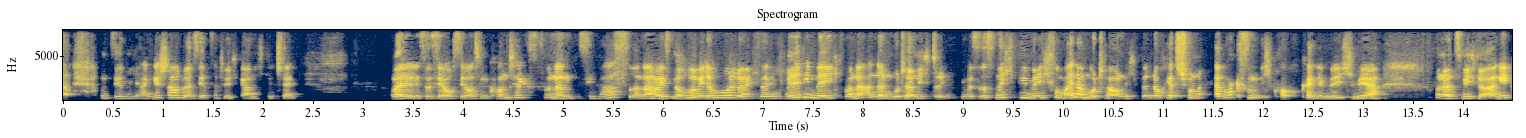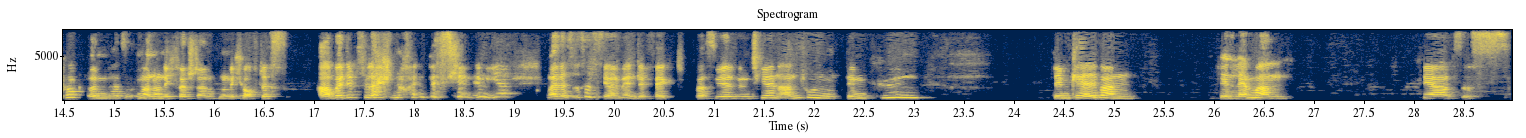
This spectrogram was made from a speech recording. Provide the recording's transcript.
und sie hat mich angeschaut, weil sie jetzt natürlich gar nicht gecheckt. Weil es ist ja auch sehr aus dem Kontext. Und dann sie, was? Und dann habe ich es nochmal wiederholt und ich gesagt, ich will die Milch von einer anderen Mutter nicht trinken. Das ist nicht die Milch von meiner Mutter und ich bin doch jetzt schon erwachsen. Ich brauche keine Milch mehr. Und hat sie mich nur angeguckt und hat es immer noch nicht verstanden. Und ich hoffe, dass arbeitet vielleicht noch ein bisschen in ihr, weil das ist es ja im Endeffekt, was wir den Tieren antun, den Kühen, den Kälbern, den Lämmern. Ja, das ist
